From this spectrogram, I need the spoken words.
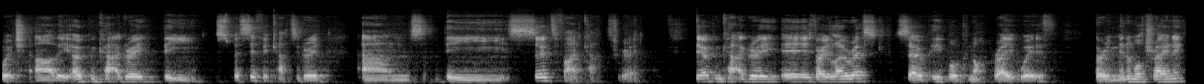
which are the open category, the specific category, and the certified category. The open category is very low risk, so people can operate with very minimal training,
